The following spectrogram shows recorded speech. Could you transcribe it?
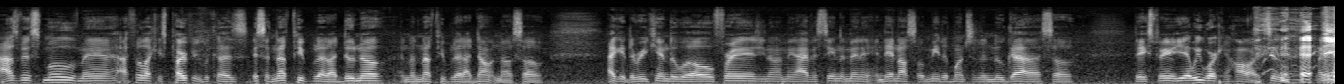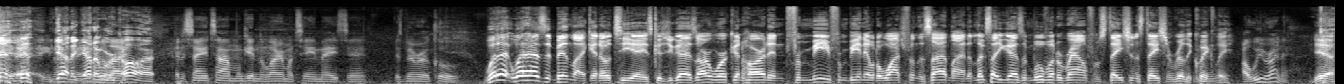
It's been smooth, man. I feel like it's perfect because it's enough people that I do know and enough people that I don't know. So I get to rekindle with old friends, you know what I mean? I haven't seen them in it, and then also meet a bunch of the new guys. So the experience, yeah, we working hard too. Let me that, you know Gotta- what I mean? gotta But, work like, hard. At the same time, I'm getting to learn my teammates, and it's been real cool. What what has it been like at OTAs? Because you guys are working hard, and for me, from being able to watch from the sideline, it looks like you guys are moving around from station to station really quickly. Are we running. Yeah,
